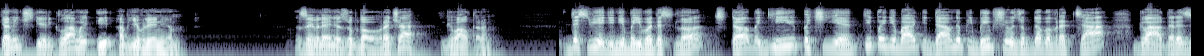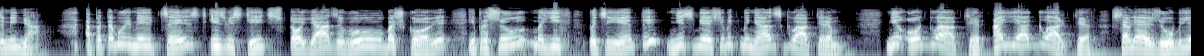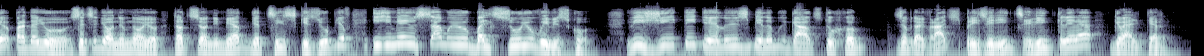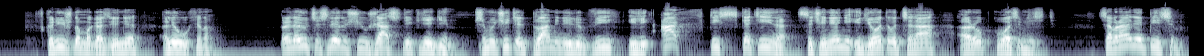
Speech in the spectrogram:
комические рекламы и объявления. Заявление зубного врача Гвалтера. До сведения моего дошло, что многие пациенты принимают недавно прибывшего зубного врача Гвалдера за меня. А потому имею честь известить, что я живу в Башкове и прошу моих пациентов не смешивать меня с Гвалтером. Не он гвалтер, а я гвалтер. Вставляю зубья, продаю соцененный мною толченый мед для циски зубьев и имею самую большую вывеску. Визиты делаю с белым галстухом. Зубной врач при зверинце Винклера Гвальтер. В книжном магазине Леухина. Продаются следующие ужасные книги. «Смучитель пламени любви» или «Ах, ты скотина!» Сочинение Идиотова цена руб 80. Собрание писем.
